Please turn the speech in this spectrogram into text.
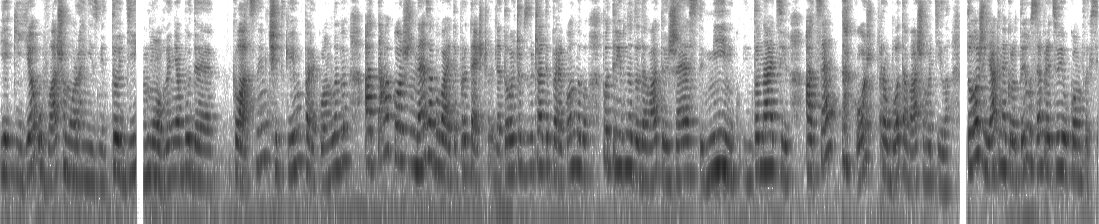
які є у вашому організмі. Тоді мовлення буде класним, чітким, переконливим. А також не забувайте про те, що для того, щоб звучати переконливо, потрібно додавати жести, міміку, інтонацію. А це також робота вашого тіла. Тож, як не крути, усе працює у комплексі.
